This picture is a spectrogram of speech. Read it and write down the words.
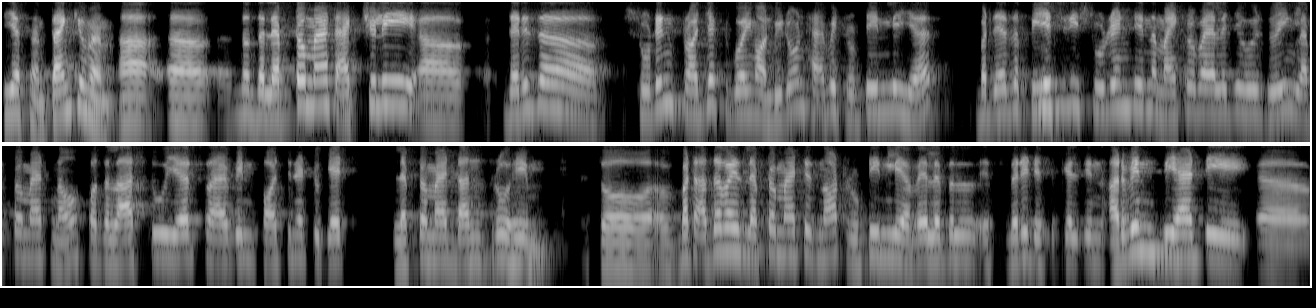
Yes, ma'am. Thank you, ma'am. Uh, uh, the, the leptomat actually, uh, there is a student project going on. We don't have it routinely here, but there's a PhD yes. student in the microbiology who is doing leptomat now for the last two years. So I've been fortunate to get leptomat done through him. So, but otherwise, leptomat is not routinely available. It's very difficult. In Aravind, we had the uh,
